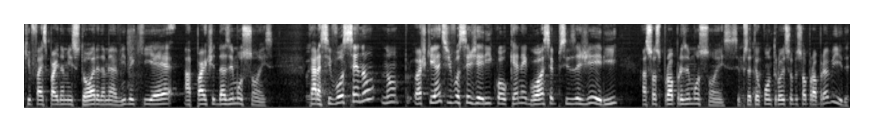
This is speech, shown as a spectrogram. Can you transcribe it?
que faz parte da minha história, da minha vida, que é a parte das emoções. Cara, se você não, não. Eu acho que antes de você gerir qualquer negócio, você precisa gerir as suas próprias emoções. Você precisa ter o Exato. controle sobre a sua própria vida.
